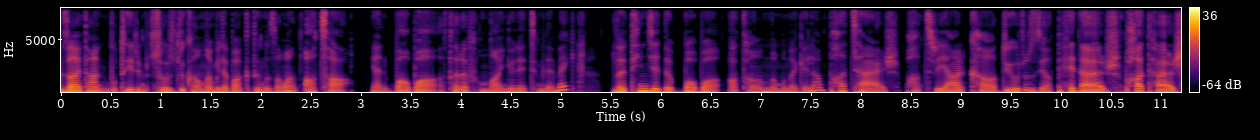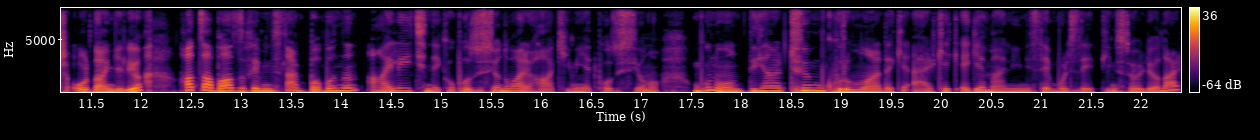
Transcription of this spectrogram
Zaten bu terim sözlük anlamıyla baktığımız zaman ata yani baba tarafından yönetim demek. Latince'de baba ata anlamına gelen pater, patriarka diyoruz ya peder, pater oradan geliyor. Hatta bazı feministler babanın aile içindeki o pozisyonu var ya hakimiyet pozisyonu. Bunun diğer tüm kurumlardaki erkek egemenliğini sembolize ettiğini söylüyorlar.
